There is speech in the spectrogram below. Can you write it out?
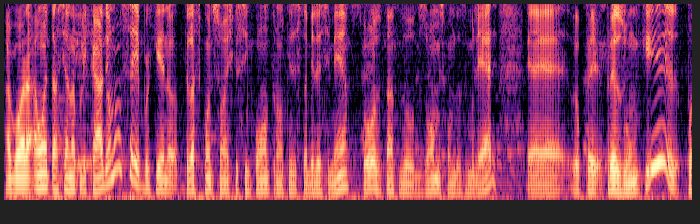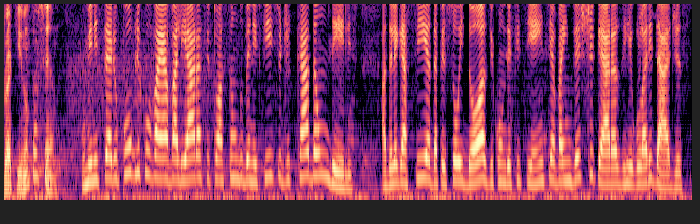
Agora, onde está sendo aplicado, eu não sei, porque né, pelas condições que se encontram aqueles estabelecimentos, todos, tanto dos homens como das mulheres, é, eu presumo que por aqui não está sendo. O Ministério Público vai avaliar a situação do benefício de cada um deles. A delegacia da pessoa idosa e com deficiência vai investigar as irregularidades.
